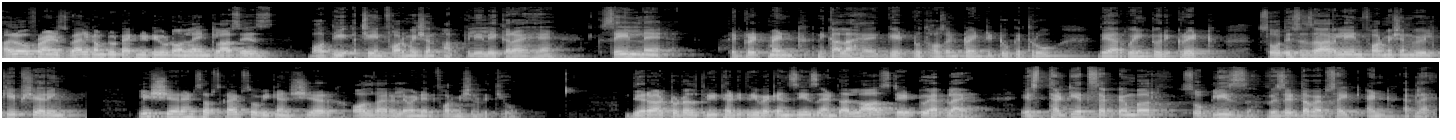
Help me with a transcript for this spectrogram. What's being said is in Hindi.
Hello friends welcome to Technitude online classes बहुत ही अच्छी इन्फॉर्मेशन आपके लिए लेकर आए हैं। सेल ने रिक्रूटमेंट निकाला है गेट 2022 के through they are going to recruit so this is early information we will keep sharing please share and subscribe so we can share all the relevant information with you there are total 333 vacancies and the last date to apply is 30th September. So, please visit the website and apply.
